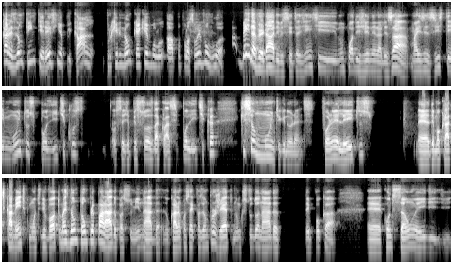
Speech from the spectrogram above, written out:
Cara, eles não têm interesse em aplicar porque ele não quer que a população evolua. Bem da verdade, Vicente, a gente não pode generalizar, mas existem muitos políticos, ou seja, pessoas da classe política, que são muito ignorantes. Foram eleitos é, democraticamente, com um monte de voto, mas não estão preparados para assumir nada. O cara não consegue fazer um projeto, nunca estudou nada, tem pouca é, condição aí de, de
